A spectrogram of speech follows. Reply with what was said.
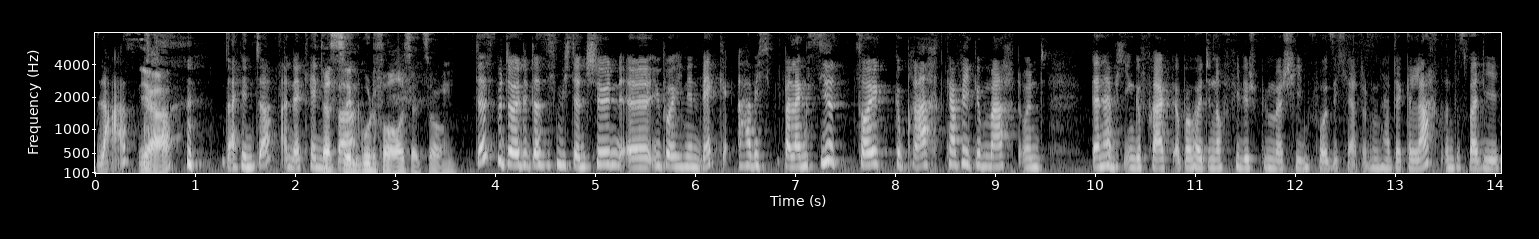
saß. Ja, Dahinter an der Candy das sind gute Voraussetzungen. Das bedeutet, dass ich mich dann schön äh, über ihn hinweg habe ich balanciert Zeug gebracht, Kaffee gemacht und dann habe ich ihn gefragt, ob er heute noch viele Spülmaschinen vor sich hat und dann hat er gelacht und das war die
